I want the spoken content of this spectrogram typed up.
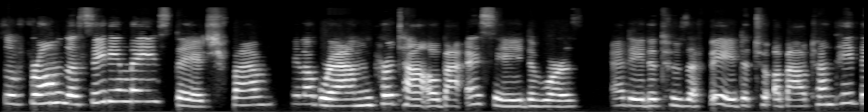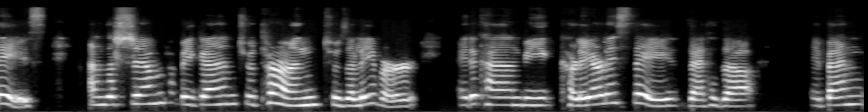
So from the seedling stage, 5 kilogram per ton of bile acid was added to the feed to about 20 days, and the shrimp began to turn to the liver. It can be clearly see that the eban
